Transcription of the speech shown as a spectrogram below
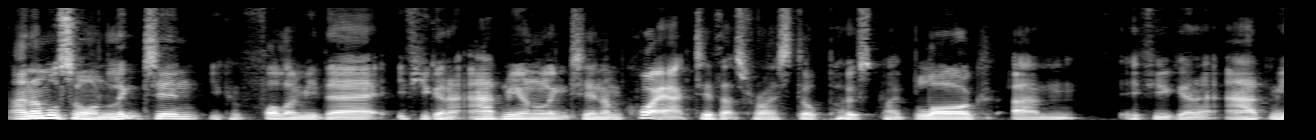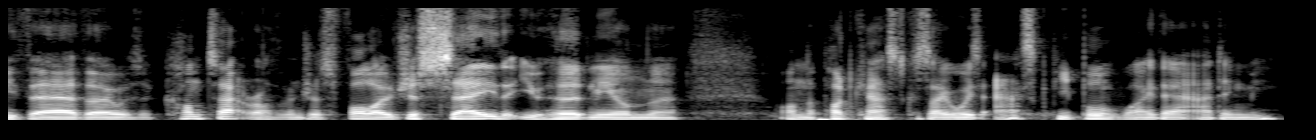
And I'm also on LinkedIn. You can follow me there. If you're going to add me on LinkedIn, I'm quite active. That's where I still post my blog. Um, if you're going to add me there, though, as a contact rather than just follow, just say that you heard me on the on the podcast because I always ask people why they're adding me.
